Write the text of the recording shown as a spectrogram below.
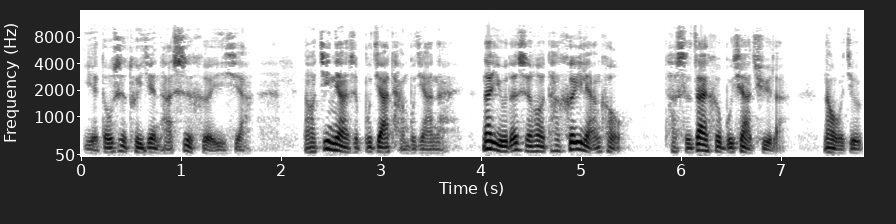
也都是推荐他试喝一下。然后尽量是不加糖不加奶。那有的时候他喝一两口，他实在喝不下去了，那我就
